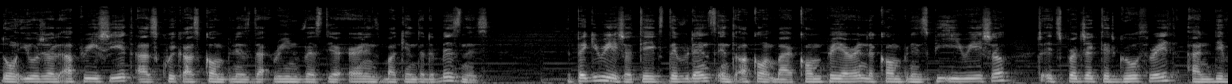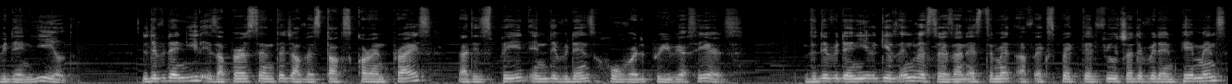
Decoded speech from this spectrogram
don't usually appreciate as quick as companies that reinvest their earnings back into the business. The PEGY ratio takes dividends into account by comparing the company's PE ratio to its projected growth rate and dividend yield. The dividend yield is a percentage of the stock's current price that is paid in dividends over the previous years. The dividend yield gives investors an estimate of expected future dividend payments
